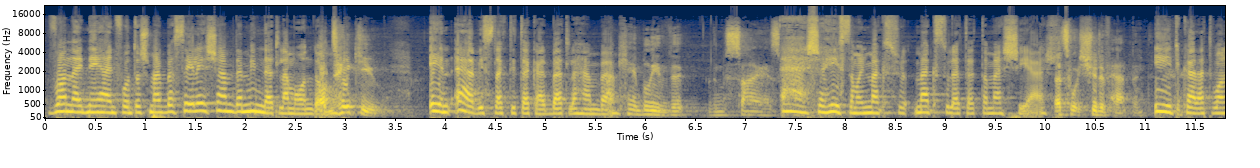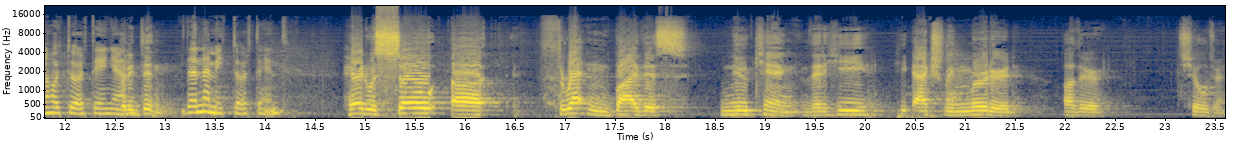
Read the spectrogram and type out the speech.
Van egy néhány fontos megbeszélésem, de mindet lemondom. I'll take you. Én elviszlek titeket Betlehembe. I can't believe that the Messiah has El se hiszem, hogy megszü- megszületett a messiás. That's what should have happened. Így kellett volna, hogy történjen. But it didn't. De nem így történt. Herod was so uh, threatened by this new king that he, he actually murdered other children.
